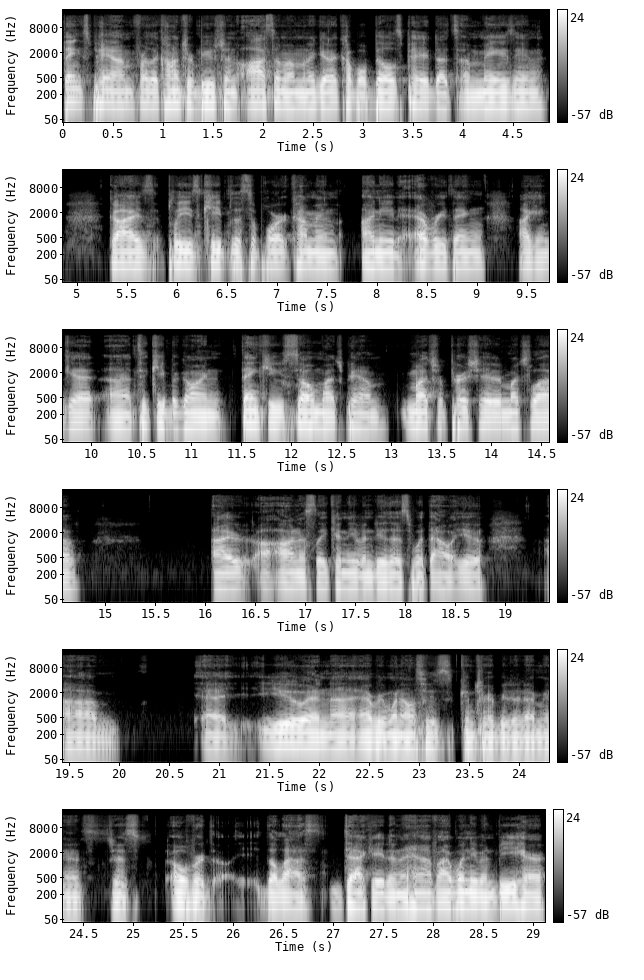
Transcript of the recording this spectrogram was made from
Thanks, Pam, for the contribution. Awesome. I'm going to get a couple bills paid. That's amazing. Guys, please keep the support coming. I need everything I can get uh, to keep it going. Thank you so much, Pam. Much appreciated. Much love. I honestly couldn't even do this without you. Um, uh, you and uh, everyone else who's contributed. I mean, it's just over the last decade and a half. I wouldn't even be here.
